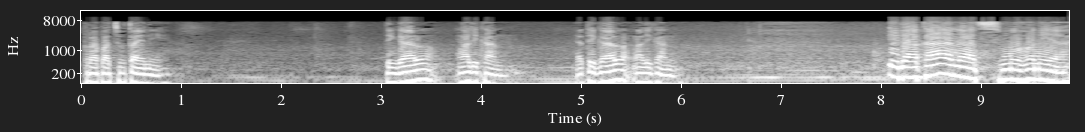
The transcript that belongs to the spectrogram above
Berapa juta ini? Tinggal ngalikan. Ya tinggal ngalikan. Idza kanat muhoniyah.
